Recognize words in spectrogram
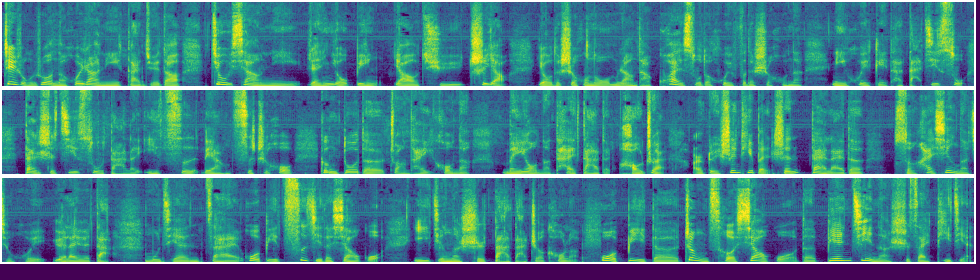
这种弱呢会让你感觉到，就像你人有病要去吃药，有的时候呢我们让它快速的恢复的时候呢，你会给它打激素，但是激素打了一次两次之后，更多的状态以后呢，没有呢太大的好转，而对身体本身带来的。损害性呢就会越来越大。目前在货币刺激的效果已经呢是大打折扣了，货币的政策效果的边际呢是在递减。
